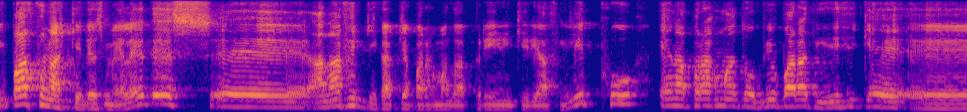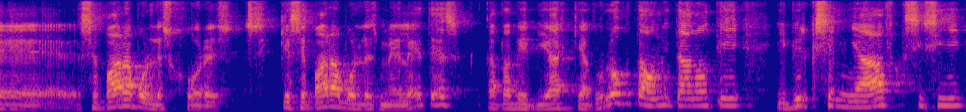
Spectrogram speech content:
Υπάρχουν αρκετές μελέτες, ε, ανάφερε και κάποια πράγματα πριν η κυρία Φιλίππου, ένα πράγμα το οποίο παρατηρήθηκε ε, σε πάρα πολλές χώρες και σε πάρα πολλές μελέτες κατά τη διάρκεια του lockdown ήταν ότι υπήρξε μια αύξηση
